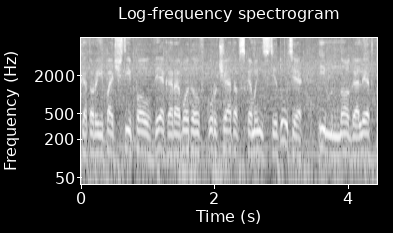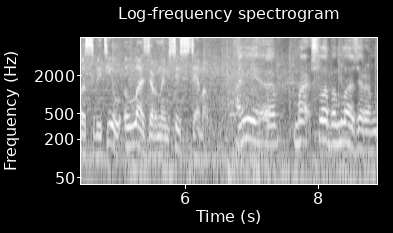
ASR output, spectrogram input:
который почти полвека работал в Курчатовском институте и много лет посвятил лазерным системам. Они э, слабым лазером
